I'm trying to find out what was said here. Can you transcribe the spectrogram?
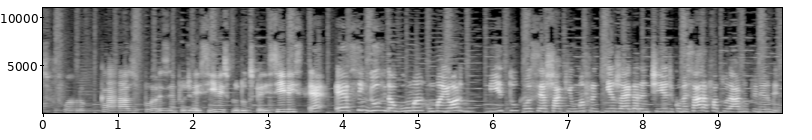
se for o caso, por exemplo, de perecíveis, produtos perecíveis. É, é sem dúvida alguma o maior mito você achar que uma franquia já é garantia de começar a faturar no primeiro mês.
